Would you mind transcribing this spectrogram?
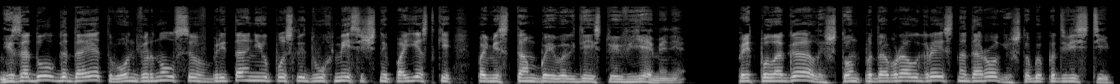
Незадолго до этого он вернулся в Британию после двухмесячной поездки по местам боевых действий в Йемене. Предполагалось, что он подобрал Грейс на дороге, чтобы подвезти.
